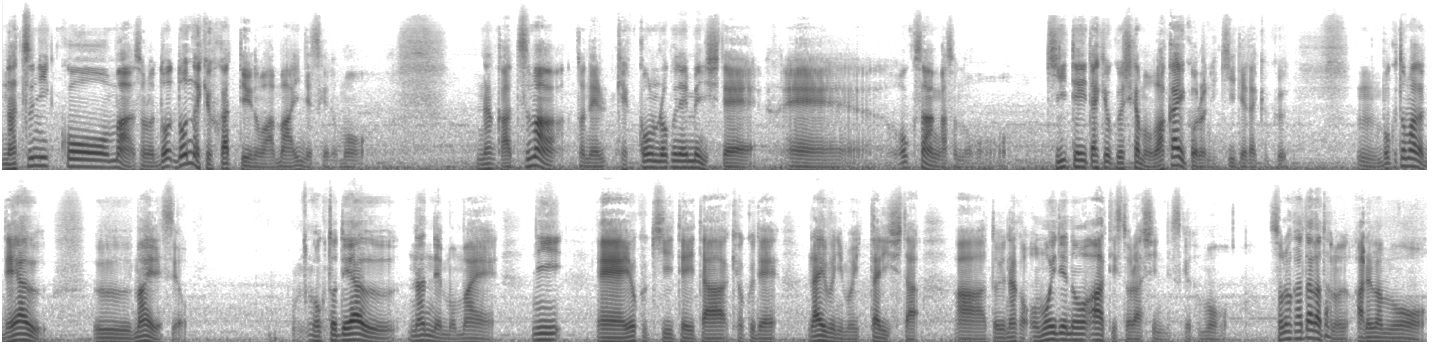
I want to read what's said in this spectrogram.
夏にこうまあそのどどんな曲かっていうのはまあいいんですけどもなんか妻とね結婚6年目にして、えー、奥さんがその聴いていた曲しかも若い頃に聴いてた曲、うん、僕とまだ出会う前ですよ。僕と出会う何年も前に、えー、よく聴いていた曲でライブにも行ったりしたあというなんか思い出のアーティストらしいんですけどもその方々のアルバムを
